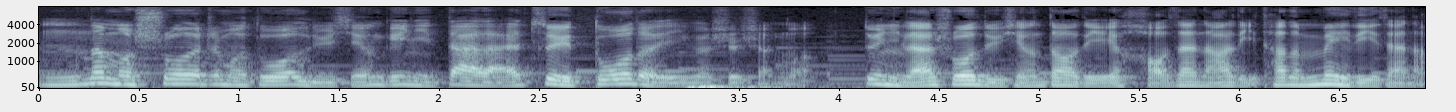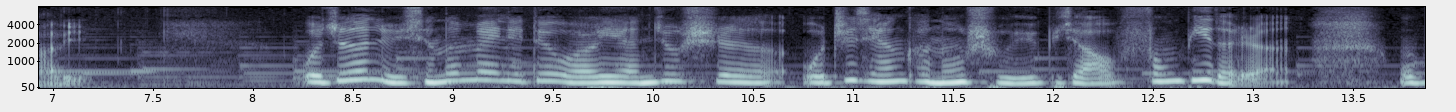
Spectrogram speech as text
嗯，那么说了这么多，旅行给你带来最多的一个是什么？对你来说，旅行到底好在哪里？它的魅力在哪里？我觉得旅行的魅力对我而言，就是我之前可能属于比较封闭的人，我。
